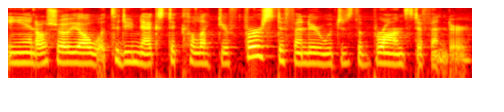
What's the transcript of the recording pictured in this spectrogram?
and I'll show y'all what to do next to collect your first defender, which is the bronze defender.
